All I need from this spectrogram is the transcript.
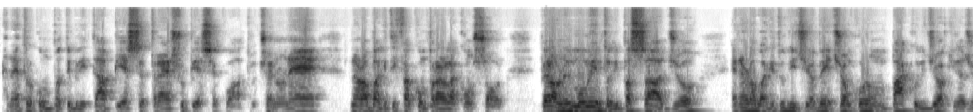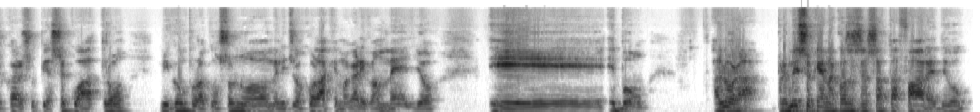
retrocompatibilità PS3 su PS4, cioè non è una roba che ti fa comprare la console, però nel momento di passaggio è una roba che tu dici, vabbè, c'ho ancora un pacco di giochi da giocare su PS4, mi compro la console nuova, me li gioco là che magari va meglio e, e boh. Allora, premesso che è una cosa sensata a fare, devo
